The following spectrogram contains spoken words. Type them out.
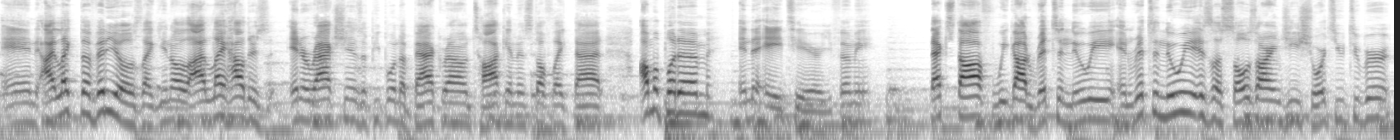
And I like the videos, like, you know, I like how there's interactions of people in the background talking and stuff like that. I'm gonna put him in the A tier, you feel me? Next off, we got Ritanui, and Ritanui is a Sol's RNG Shorts YouTuber,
